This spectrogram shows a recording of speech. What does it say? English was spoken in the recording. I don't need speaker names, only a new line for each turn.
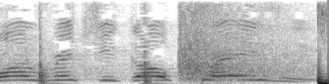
one Richie go crazy.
